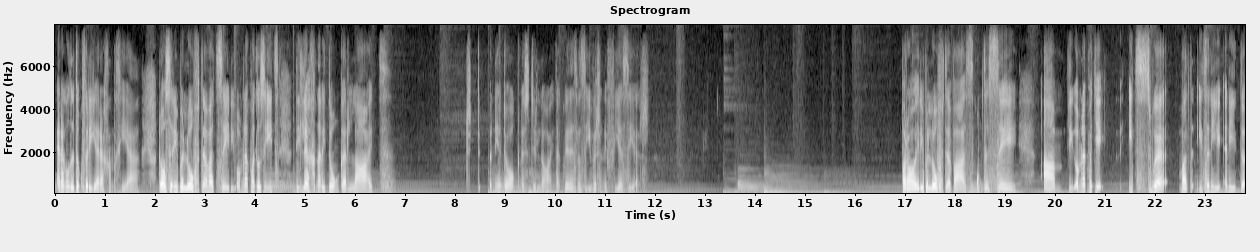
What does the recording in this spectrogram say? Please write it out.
En ek wil dit ook vir die Here gaan gee. Daar's hierdie belofte wat sê die oomblik wat ons iets die lig na die donker light nee darkness to light. Ek weet dit was iewers in Efesiërs. Maar daar hierdie belofte was om te sê, um die oomblik wat jy iets so wat iets in die in die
